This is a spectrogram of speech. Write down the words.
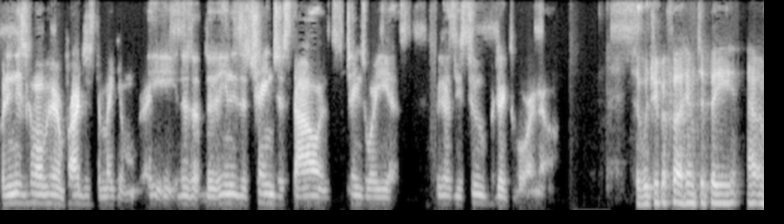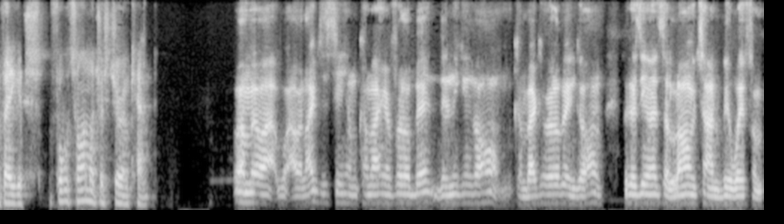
But he needs to come over here and practice to make him. He, there's a he needs to change his style and change the way he is because he's too predictable right now. So, would you prefer him to be out in Vegas full time or just during camp? Well, I, mean, I, I, would like to see him come out here for a little bit, then he can go home. Come back here for a little bit and go home because you know it's a long time to be away from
